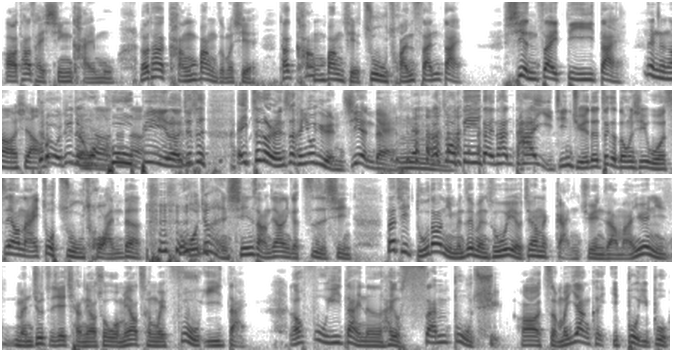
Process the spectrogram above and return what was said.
啊，他才新开幕，然后他的扛棒怎么写？他扛棒写祖传三代，现在第一代，那个很好笑。对，我就觉得哇，酷毙了！就是，哎，这个人是很有远见的。他做第一代，他他已经觉得这个东西我是要拿来做祖传的，我就很欣赏这样一个自信。那其实读到你们这本书，我也有这样的感觉，你知道吗？因为你们就直接强调说，我们要成为富一代。然后富一代呢，还有三部曲啊，怎么样可以一步一步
